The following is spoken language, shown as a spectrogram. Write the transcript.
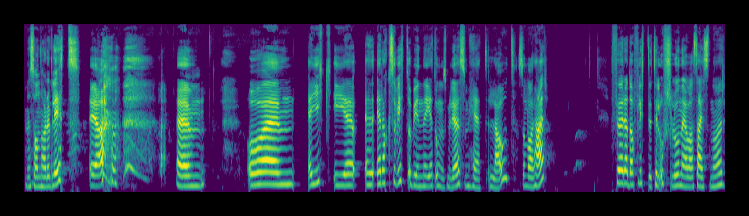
Men sånn har det blitt. Ja. Em, og jeg gikk i eh, Jeg rakk så vidt å begynne i et ungdomsmiljø som het Loud, som var her. Før jeg da flyttet til Oslo når jeg var 16 år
